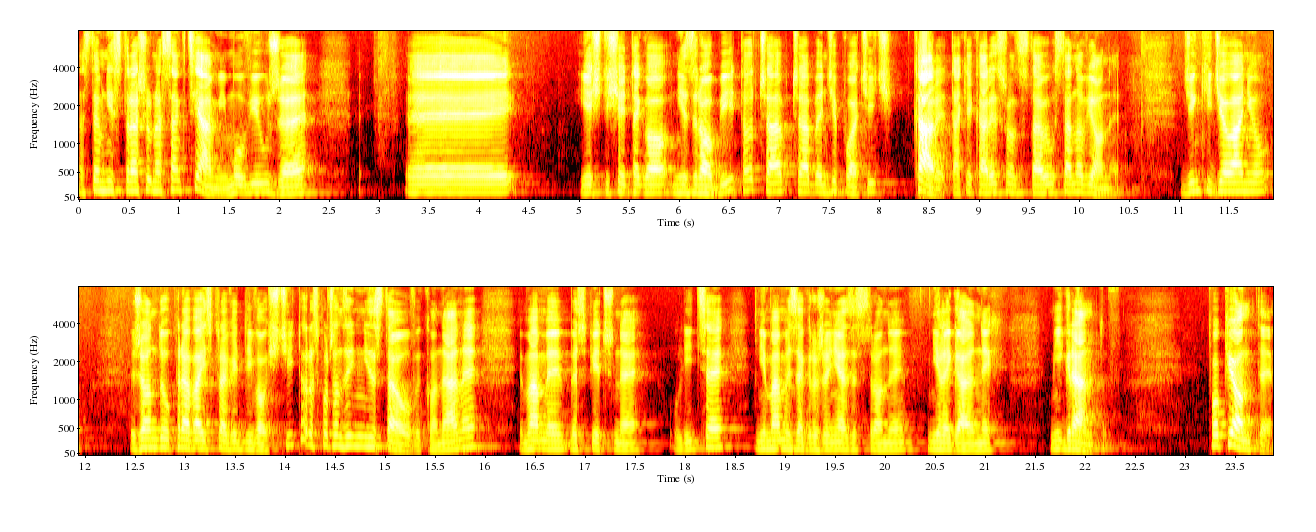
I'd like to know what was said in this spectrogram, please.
następnie straszył nas sankcjami. Mówił, że e, jeśli się tego nie zrobi, to trzeba, trzeba będzie płacić kary. Takie kary zostały ustanowione. Dzięki działaniu rządu Prawa i Sprawiedliwości to rozporządzenie nie zostało wykonane. Mamy bezpieczne ulice, nie mamy zagrożenia ze strony nielegalnych migrantów. Po piąte,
